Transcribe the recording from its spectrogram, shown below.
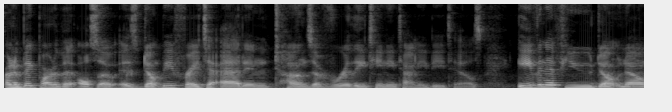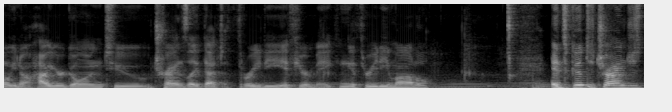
And a big part of it also is don't be afraid to add in tons of really teeny tiny details. Even if you don't know, you know, how you're going to translate that to 3D if you're making a 3D model, it's good to try and just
